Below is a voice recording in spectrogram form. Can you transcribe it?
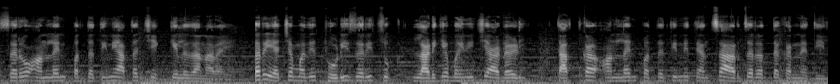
सर्व ऑनलाईन पद्धतीने आता चेक केलं जाणार आहे. तर याच्यामध्ये थोडी जरी चूक लाडक्या बहिणीची आढळली तात्काळ ऑनलाईन पद्धतीने त्यांचा अर्ज रद्द करण्यात येईल.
